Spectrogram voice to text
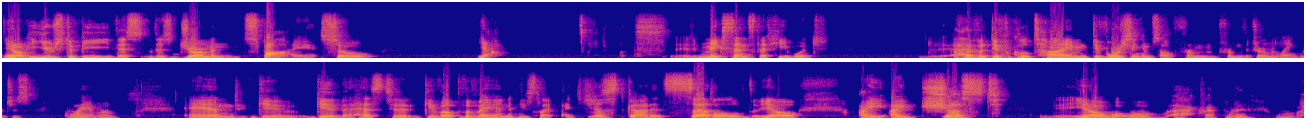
you know he used to be this this German spy. So yeah. It makes sense that he would have a difficult time divorcing himself from from the German language's grammar. And give Gib has to give up the van. And he's like I just got it settled you know. I I just you know, ah, crap, what, what,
